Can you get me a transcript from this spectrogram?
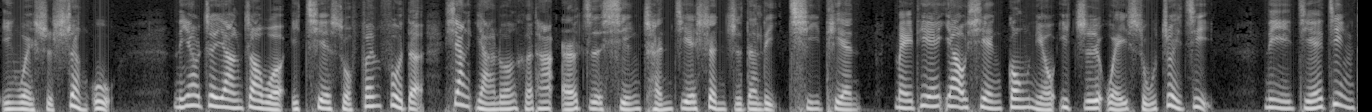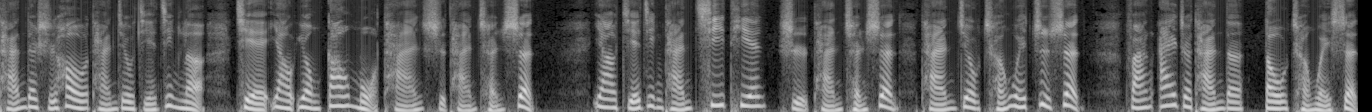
因为是圣物。你要这样照我一切所吩咐的，向亚伦和他儿子行承接圣职的礼七天，每天要献公牛一只为赎罪祭。你洁净坛的时候，坛就洁净了，且要用膏抹坛，使坛成圣。要洁净坛七天，使坛成圣，坛就成为至圣。凡挨着坛的，都成为圣。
